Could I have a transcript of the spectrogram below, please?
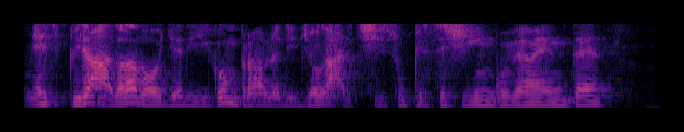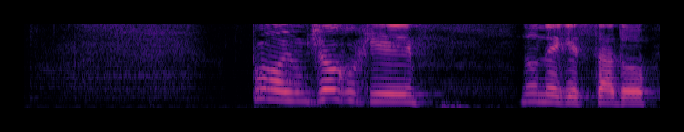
mi ha ispirato la voglia di comprarlo e di giocarci su PS5 ovviamente. Poi un gioco che non è che è stato,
